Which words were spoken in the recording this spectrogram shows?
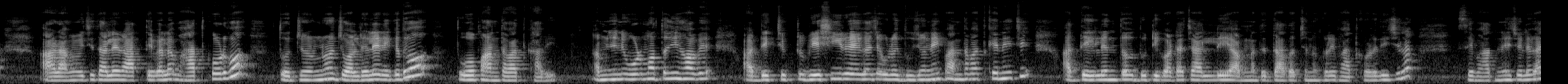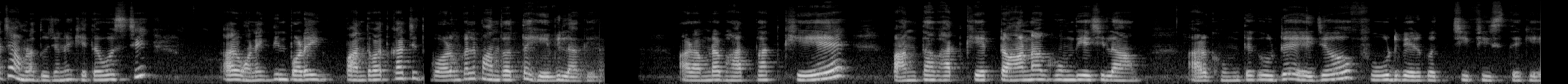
আর আমি বলছি তাহলে রাত্রেবেলা ভাত করব, তোর জন্য জল ঢেলে রেখে দেবো, তুইও পান্তা ভাত খাবি। আমি জানি ওর মতনই হবে, আর দেখছি একটু বেশিই রয়ে গেছে, ওগুলো দুজনেই পান্তা ভাত খেয়ে নিয়েছি। আর দেখলেন তো দুটি কটা চাল দিয়ে আপনাদের দাদার জন্য করে ভাত করে দিয়েছিলাম, সে ভাত নিয়ে চলে গেছে, আমরা দুজনে খেতে বসছি। আর অনেক দিন পরেই পান্তা ভাত খাচ্ছি গরমকালে পান্তা ভাতটা হেভি লাগে। আর আমরা ভাত ভাত খেয়ে পান্তা ভাত খেয়ে টানা ঘুম দিয়েছিলাম। আর ঘুম থেকে উঠে এই যে ফুড বের করছি ফ্রিজ থেকে।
